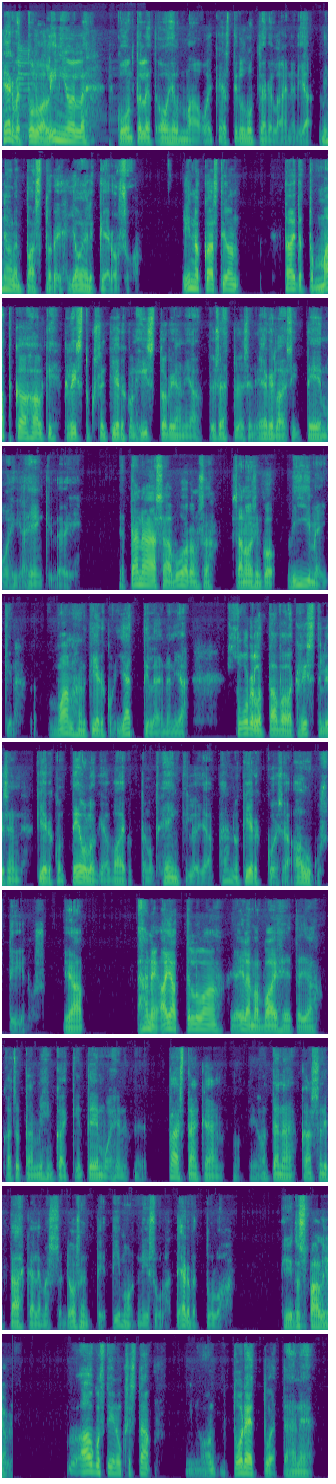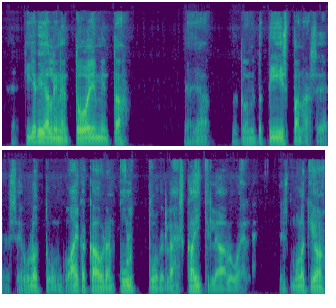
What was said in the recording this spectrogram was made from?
Tervetuloa linjoille. Kuuntelet ohjelmaa Oikeasti luterilainen ja minä olen pastori Joel Kerosuo. Innokkaasti on taitettu matkaa halki Kristuksen kirkon historian ja pysähtyen sen erilaisiin teemoihin ja henkilöihin. Ja tänään saa vuoronsa, sanoisinko viimeinkin, vanhan kirkon jättiläinen ja suurella tavalla kristillisen kirkon teologia vaikuttanut henkilö ja hän on kirkkoisa Augustinus. Ja hänen ajattelua ja elämänvaiheita ja katsotaan mihin kaikkiin teemoihin päästäänkään, niin on tänään kanssani pähkäilemässä dosentti Timo Nisula. Tervetuloa. Kiitos paljon. Augustinuksesta on todettu, että hänen kirjallinen toiminta ja, ja toiminta piispana, se, se ulottuu niin aikakauden kulttuurin lähes kaikille alueille. Siis mullakin on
